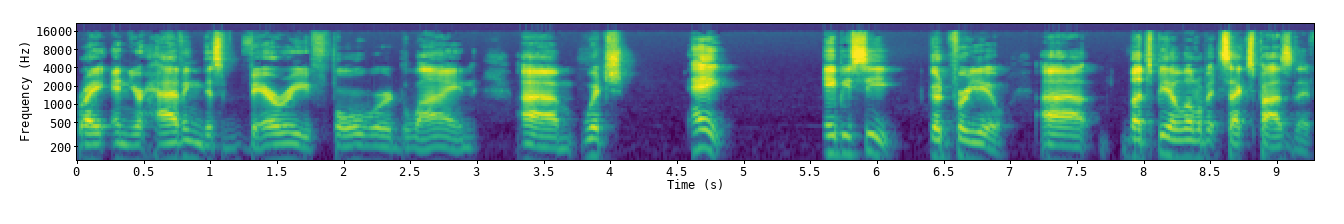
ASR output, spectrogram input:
right? And you're having this very forward line, um, which, hey, ABC, good for you. Uh, let's be a little bit sex positive.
